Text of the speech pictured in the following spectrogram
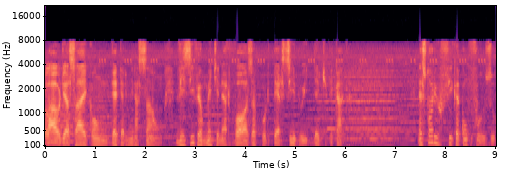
Cláudia sai com determinação, visivelmente nervosa por ter sido identificada. Nestório fica confuso,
